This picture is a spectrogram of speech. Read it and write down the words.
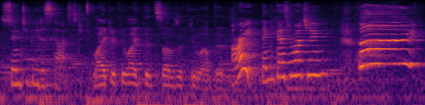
soon to be discussed. Like if you liked it, subs if you loved it. All right, thank you guys for watching. Bye.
